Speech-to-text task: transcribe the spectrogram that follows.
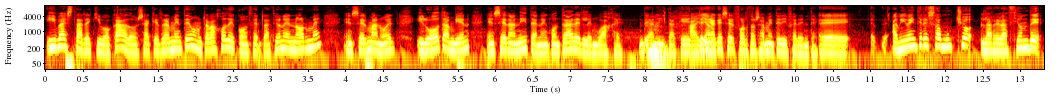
iba a estar equivocado. O sea que realmente un trabajo de concentración enorme en ser Manuel y luego también en ser Anita, en encontrar el lenguaje de Anita, que tenía que ser forzosamente diferente. Eh, a mí me interesa mucho la relación de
